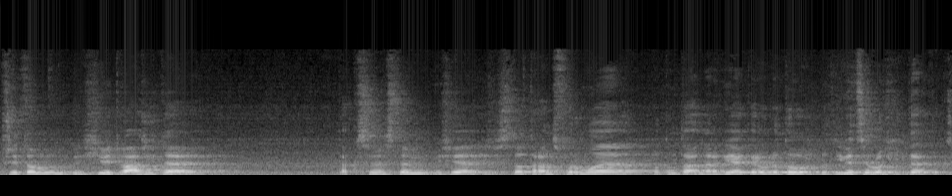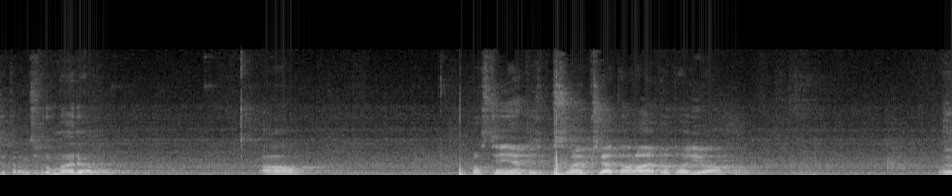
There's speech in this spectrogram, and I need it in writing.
přitom, když ji vytváříte, tak si myslím, že, že se to transformuje, potom ta energie, kterou do, toho, do té věci vložíte, tak se transformuje dál. A vlastně nějakým způsobem je přijatelné pro toho diváka. Ale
